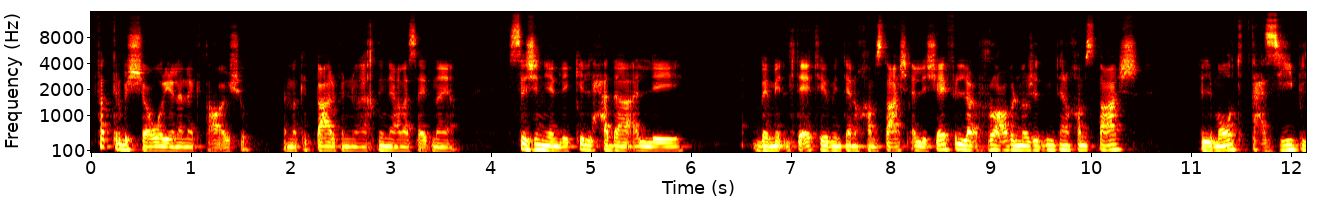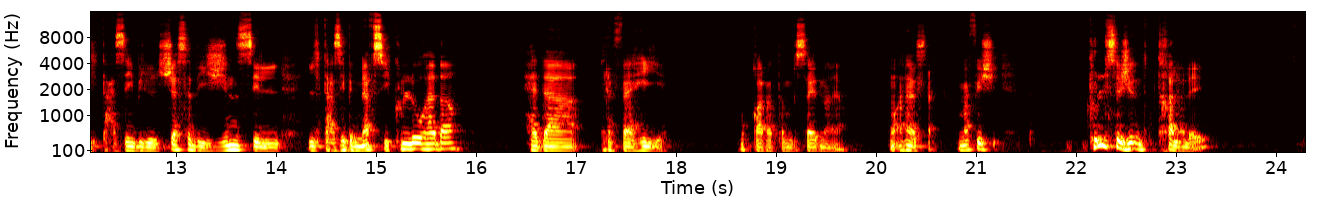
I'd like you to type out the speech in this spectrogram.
فكر بالشعور اللي أنا كنت عايشه لما كنت بعرف إنه اخذيني على سيدنايا السجن يلي كل حدا قال لي التقيت فيه ب 215 قال لي شايف الرعب الموجود ب 215 الموت التعذيب التعذيب الجسدي الجنسي التعذيب النفسي كله هذا هذا رفاهية مقارنة بالصيدنايا يعني. وأنا ما في شيء كل سجن أنت بتدخل عليه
